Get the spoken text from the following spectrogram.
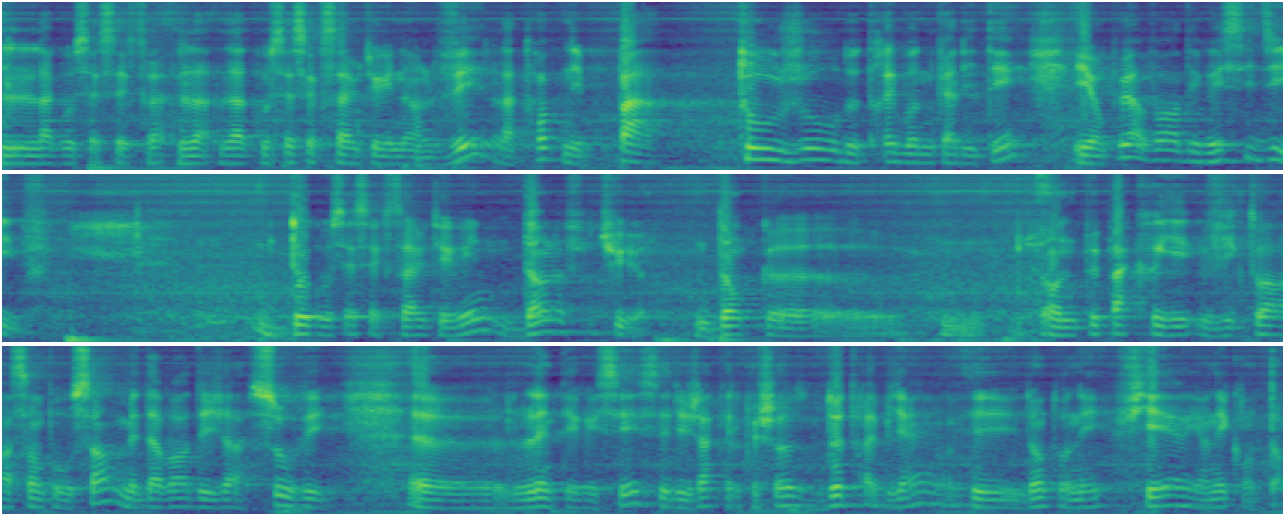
la grossesse, extra-utérine enlevée, la trompe n'est pas toujours de très bonne qualité et on peut avoir des récidives de grossesse extra-utérine dans le futur. Donc, euh, on ne peut pas crier victoire à 100%, mais d'avoir déjà sauvé euh, l'intéressé, c'est déjà quelque chose de très bien et dont on est fier et on est content.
